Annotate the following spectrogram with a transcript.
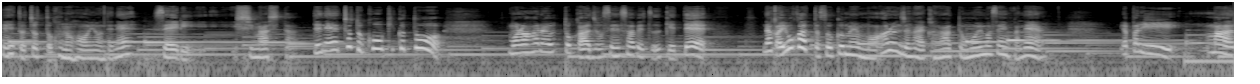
えー、とちょっとこの本を読んでね整理しました。でねちょっとこう聞くとモラハラとか女性差別受けてなんか良かった側面もあるんじゃないかなって思いませんかねやっぱりまあ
